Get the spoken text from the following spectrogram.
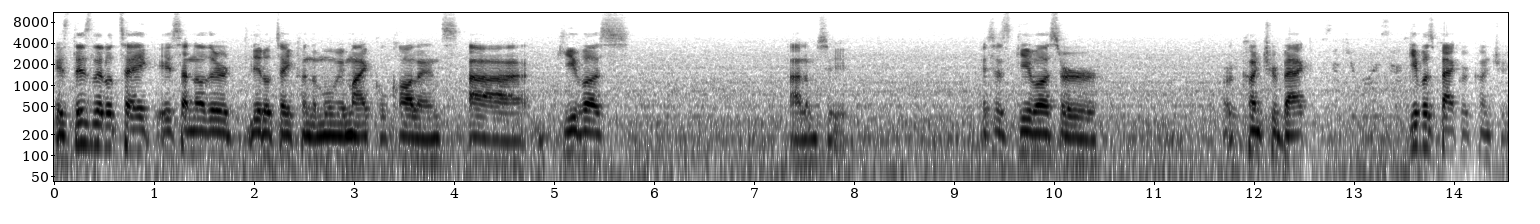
is this little take? It's another little take from the movie Michael Collins. Uh, give us. Uh, let me see. It says, "Give us our our country back. Send your boys out. Give us back our country."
